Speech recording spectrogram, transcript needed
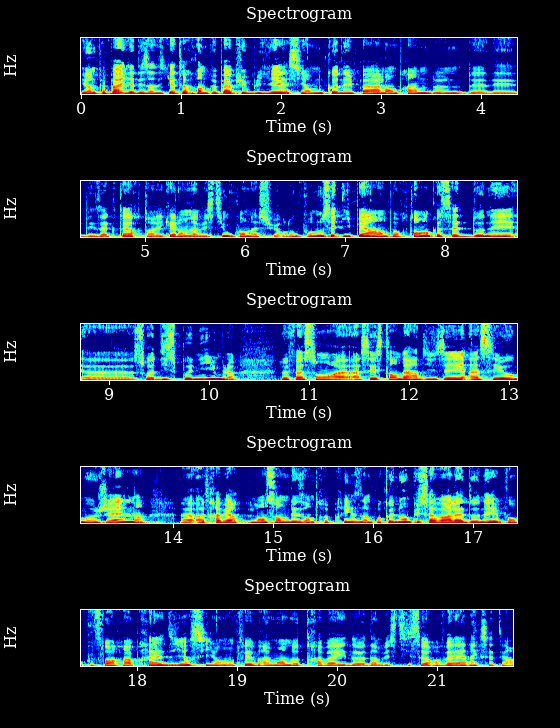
Et on ne peut pas, il y a des indicateurs qu'on ne peut pas publier si on ne connaît pas l'empreinte des acteurs dans lesquels on investit ou qu'on assure. Donc pour nous, c'est hyper important que cette donnée euh, soit disponible de façon assez standardisée, assez homogène euh, à travers l'ensemble des entreprises pour que nous, on puisse avoir la donnée pour pouvoir après dire si on fait vraiment notre travail d'investisseur vert, etc.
